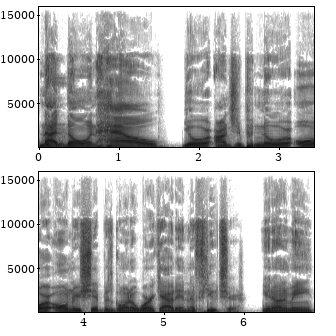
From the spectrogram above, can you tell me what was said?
not Mhm. knowing how your entrepreneur or ownership is going to work out in the future. You know what I mean?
